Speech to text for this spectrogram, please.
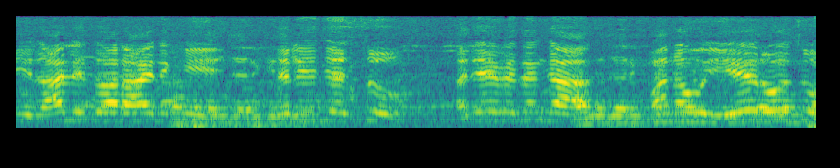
ఈ ర్యాలీ ద్వారా ఆయనకి తెలియజేస్తూ అదేవిధంగా మనం ఏ రోజు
